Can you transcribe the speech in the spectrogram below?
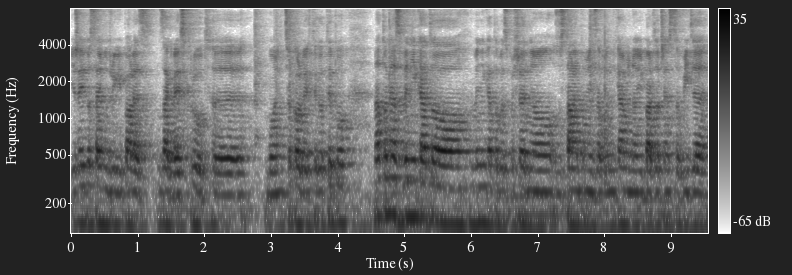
jeżeli dostajemy drugi palec, zagraj skrót e, bądź cokolwiek tego typu. Natomiast wynika to, wynika to bezpośrednio z ustaleń pomiędzy zawodnikami, no i bardzo często widzę e,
